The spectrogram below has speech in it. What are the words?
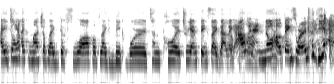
i don't yeah. like much of like the fluff of like big words and poetry and things like that. Like no i want to know yeah. how things work. Yeah.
